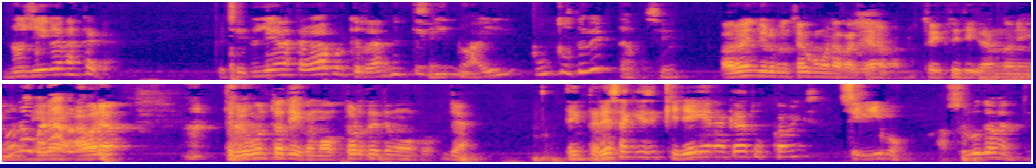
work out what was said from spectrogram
no llegan hasta acá. ¿Cachai? No llegan hasta acá porque realmente Sí. aquí no hay puntos de venta. pues. Sí. Ahora bien, yo lo planteo como una realidad, no, no estoy criticando ni, No, no, para. Ahora, te pregunto a ti, como autor de Temuco, Ya. ¿te interesa que, que lleguen acá tus cómics? Sí, vivo, absolutamente.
